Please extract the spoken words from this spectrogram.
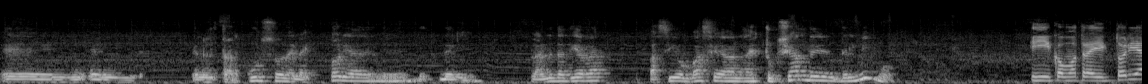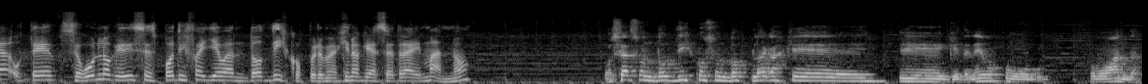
en, el transcurso de la historia del planeta Tierra ha sido en base a la destrucción del mismo. Y como trayectoria, ustedes, según lo que dice Spotify, llevan dos discos, pero me imagino que hacia atrás más, ¿no? O sea, son dos discos, son dos placas que, que, tenemos como, como, banda.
